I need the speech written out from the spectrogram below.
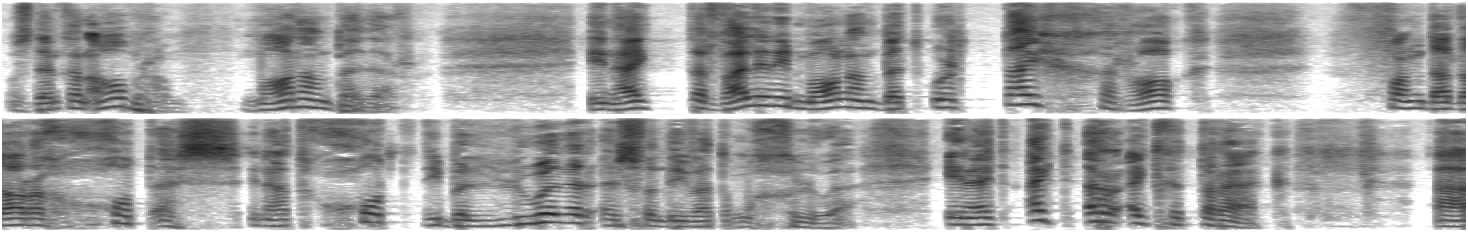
Ons dink aan Abraham, maanaanbidder. En hy terwyl hy die maan aanbid, oortuig geraak van dat daar 'n God is en dat God die beloner is van die wat hom glo. En hy het uit er uitgetrek uh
